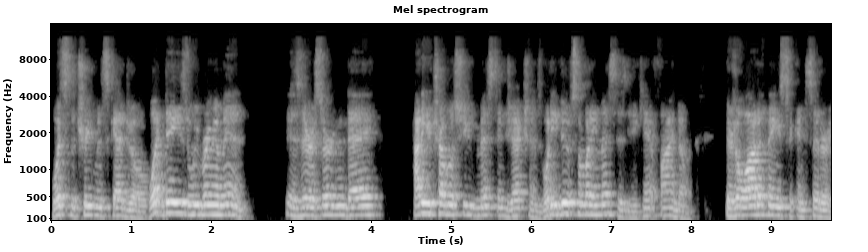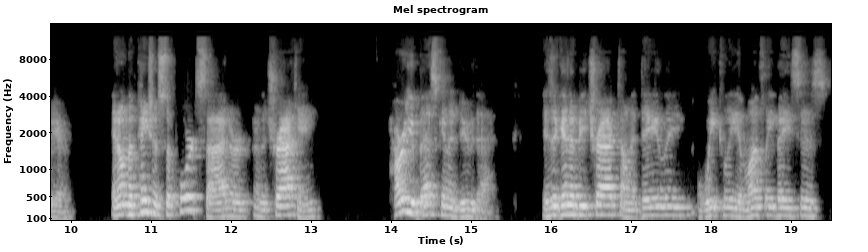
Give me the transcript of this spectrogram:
What's the treatment schedule? What days do we bring them in? Is there a certain day? How do you troubleshoot missed injections? What do you do if somebody misses and you can't find them? There's a lot of things to consider here. And on the patient support side or, or the tracking, how are you best going to do that? Is it going to be tracked on a daily, weekly, a monthly basis?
